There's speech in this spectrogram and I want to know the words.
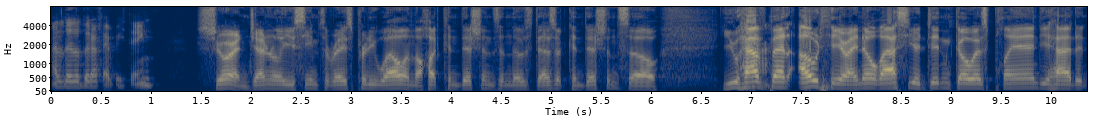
a little bit of everything. Sure, and generally you seem to race pretty well in the hot conditions in those desert conditions, so you have been out here. I know last year didn't go as planned. You had an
